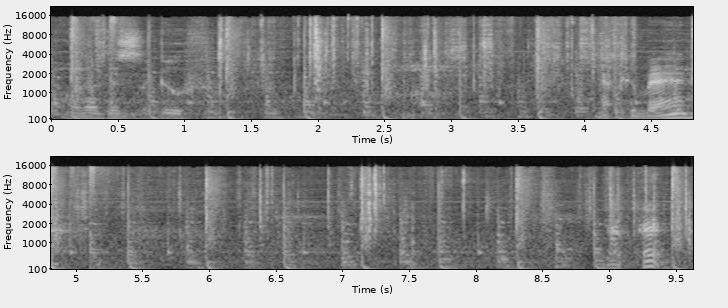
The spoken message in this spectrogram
I know this is a goof. Not too bad. Got that.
